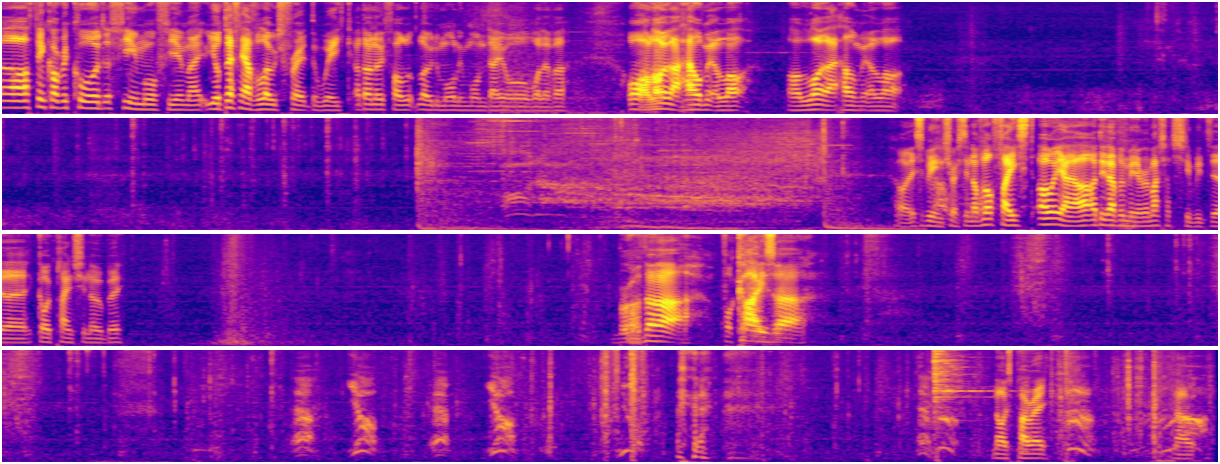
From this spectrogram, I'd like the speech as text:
Uh, I think I'll record a few more for you, mate. You'll definitely have loads throughout the week. I don't know if I'll upload them all in one day or whatever. Oh, I like that helmet a lot. I like that helmet a lot. Oh, this will be interesting. I've not faced... Oh, yeah, I, did have a mirror match, actually, with the uh, guy playing Shinobi. Brother, for Kaiser. Nice parry. No.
